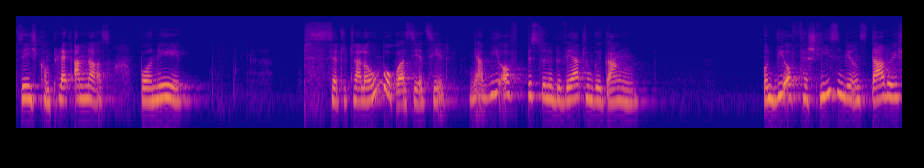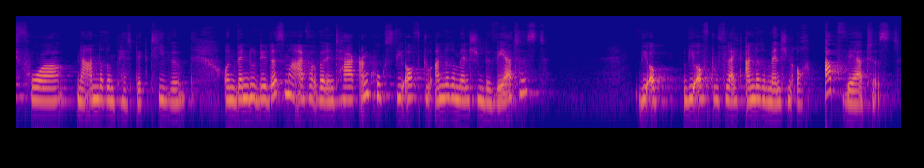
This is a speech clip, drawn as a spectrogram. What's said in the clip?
sehe ich komplett anders. Boah, nee, ist ja totaler Humbug, was sie erzählt. Ja, wie oft bist du in eine Bewertung gegangen? Und wie oft verschließen wir uns dadurch vor einer anderen Perspektive? Und wenn du dir das mal einfach über den Tag anguckst, wie oft du andere Menschen bewertest, wie, ob, wie oft du vielleicht andere Menschen auch abwertest,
